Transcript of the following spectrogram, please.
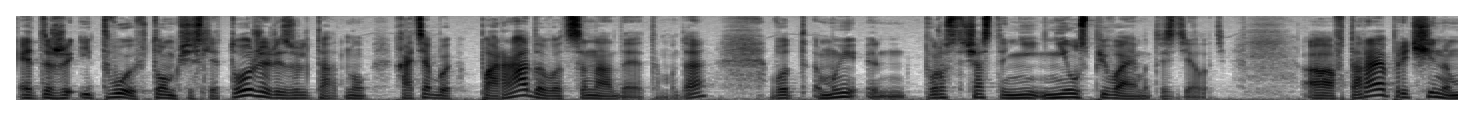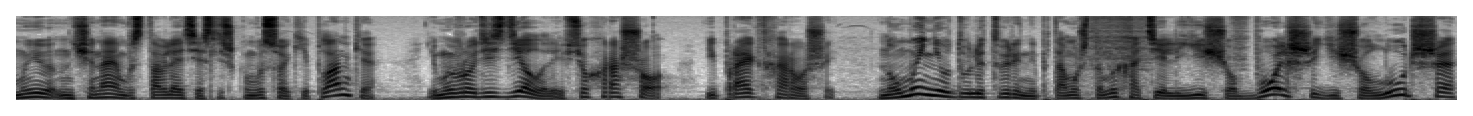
Это же и твой в том числе тоже результат. Ну, хотя бы порадоваться надо этому, да? Вот мы э, просто часто не, не успеваем это сделать. А вторая причина, мы начинаем выставлять себе слишком высокие планки, и мы вроде сделали, и все хорошо, и проект хороший. Но мы не удовлетворены, потому что мы хотели еще больше, еще лучше,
